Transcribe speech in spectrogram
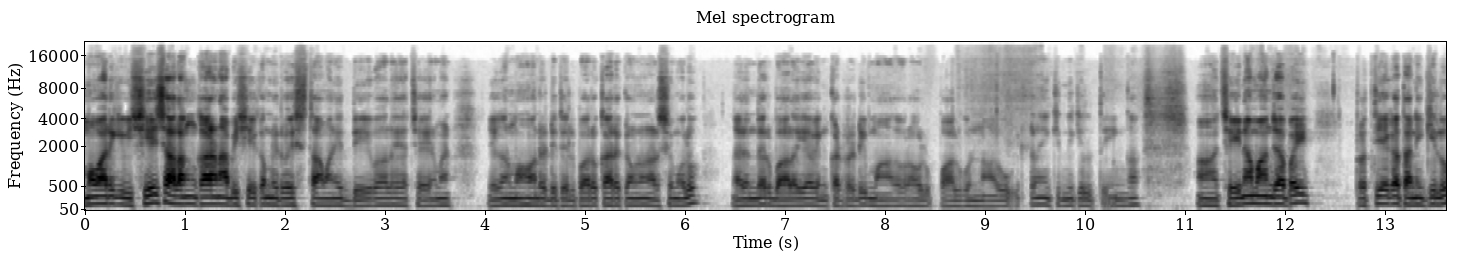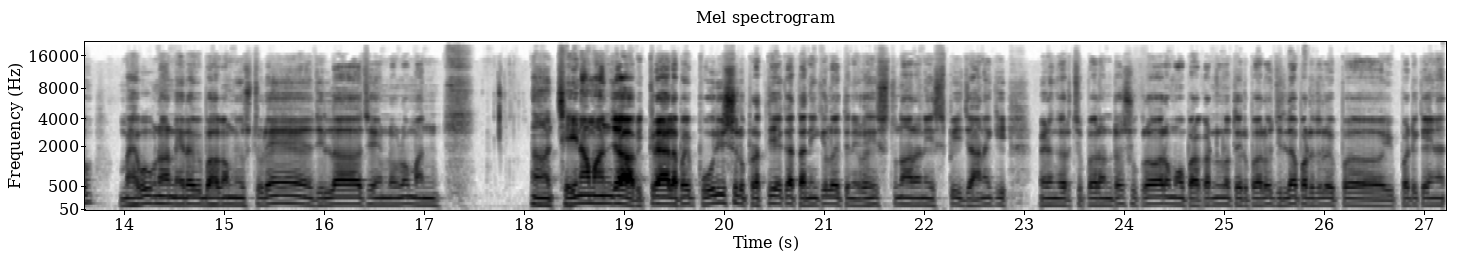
అమ్మవారికి విశేష అలంకరణ అభిషేకం నిర్వహిస్తామని దేవాలయ చైర్మన్ జగన్మోహన్ రెడ్డి తెలిపారు. కార్యక్రమంలో నరసింహులు నరేందర్ బాలయ్య వెంకటరెడ్డి మాధవరావులు పాల్గొన్నారు. ఇట్లనే కిందికి వెళ్తే ఇంకా చైనా మాంజాపై ప్రత్యేక తనిఖీలు. మహబూబ్నగర్ నేర విభాగం న్యూస్ టుడే జిల్లా చైన్లలో మన్ చైనా మాంజా విక్రయాలపై పోలీసులు ప్రత్యేక తనిఖీలు అయితే నిర్వహిస్తున్నారని ఎస్పీ జానకి మేడం గారు చెప్పారంటే. శుక్రవారం ఓ ప్రకటనలో తెలిపారు జిల్లా పరిధిలో ఇప్ప ఇప్పటికైనా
